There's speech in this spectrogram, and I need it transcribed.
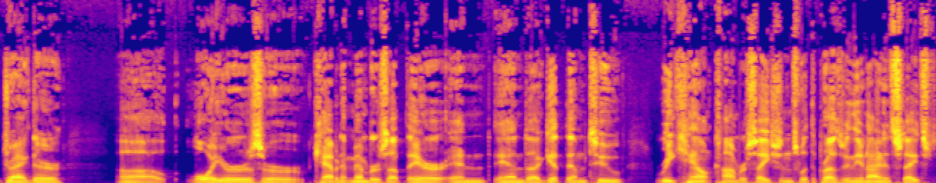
drag their uh, lawyers or cabinet members up there and and uh, get them to recount conversations with the president of the United States.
